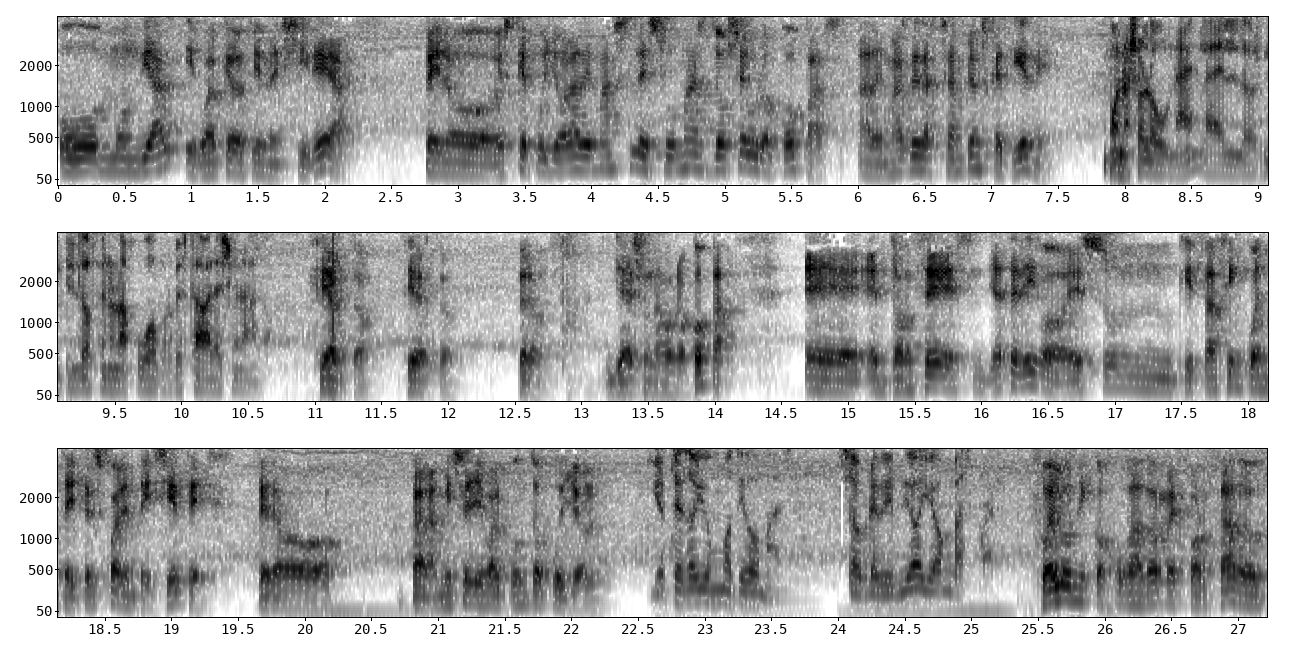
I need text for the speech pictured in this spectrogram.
un mundial igual que lo tiene Shirea. Pero es que Puyol además le sumas dos Eurocopas, además de las Champions que tiene. Bueno, solo una, ¿eh? La del 2012 no la jugó porque estaba lesionado. Cierto, cierto. Pero ya es una Eurocopa. Eh, entonces, ya te digo, es un quizá 53-47, pero para mí se lleva el punto Puyol. Yo te doy un motivo más. Sobrevivió Joan Gaspar. Fue el único jugador reforzado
